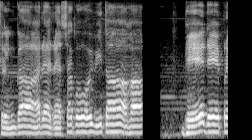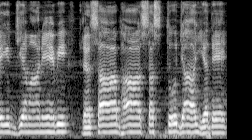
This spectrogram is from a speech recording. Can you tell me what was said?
शृङ्गाररसकोविताः भेदे प्रयुज्यमानेऽपि रसाभासस्तु जायते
